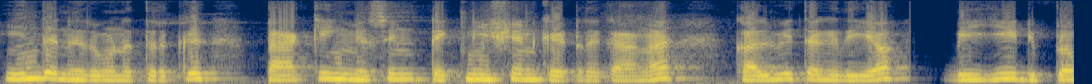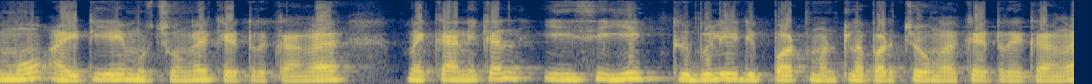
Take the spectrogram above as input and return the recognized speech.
இந்த நிறுவனத்திற்கு பேக்கிங் மெஷின் டெக்னீஷியன் கேட்டிருக்காங்க. கல்வி தகுதியாக பிஇ டிப்ளமோ ஐடிஐ முடிச்சவங்க கேட்டிருக்காங்க. மெக்கானிக்கல் இசிஇ ட்ரிபிள்இ டிபார்ட்மெண்ட்டில் படித்தவங்க கேட்டிருக்காங்க.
